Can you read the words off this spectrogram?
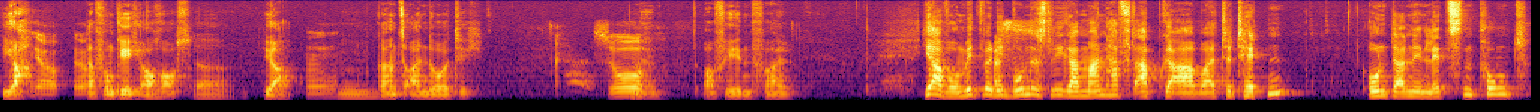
Ja, Ja, ja. davon gehe ich auch aus. Ja. Ja, Mhm. ganz eindeutig. So, auf jeden Fall. Ja, womit wir die Bundesliga mannhaft abgearbeitet hätten und dann den letzten Punkt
